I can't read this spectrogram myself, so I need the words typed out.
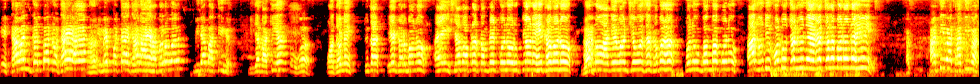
એઠાવન ગલબા નોંધાયા. એમાં પચાસ હજાર આયા બરોબર? બીજા બાકી છે બીજા બાકી હે? વાંધો નહીં. તું તાર એ ગરબાનો એ હિસાબ આપણા કમ્પ્લીટ કોઈનો રૂપિયો નહીં ખાવાનો. ગામનો આગેવાન કેવો છે ખબર હે? કોનું ગામમાં કોનું આજ સુધી ખોટું ચાલ્યું ને એક ચલાવવાનો નહીં. સાચી વાત સાચી વાત.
